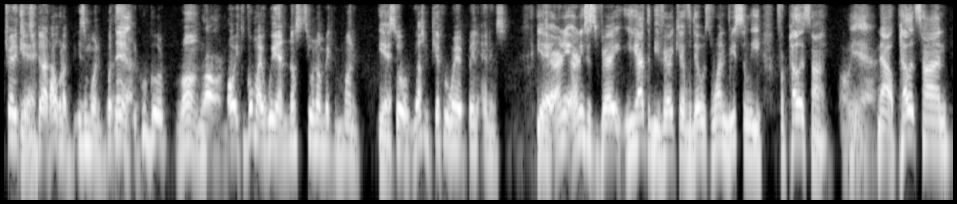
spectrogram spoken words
twenty k Yeah. to that. That would have been easy money. But then Yeah. it could go wrong, Wrong. or it could go my way and not still not make the money. Yeah. So you have to be careful when you're playing earnings. Yeah. Earning, earnings is very, you have to be very careful. There was one recently for Peloton. Oh yeah. Now, Peloton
